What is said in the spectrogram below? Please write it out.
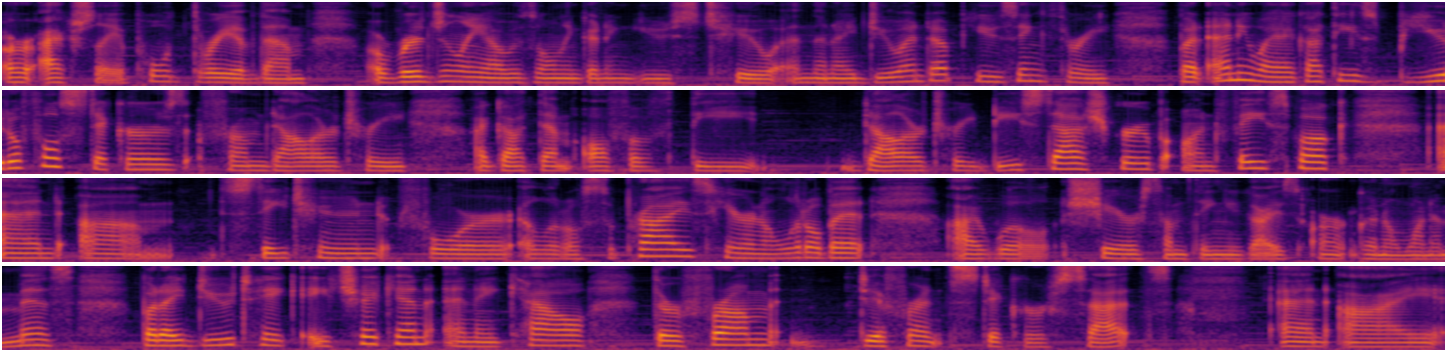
or actually I pulled three of them. Originally I was only going to use two and then I do end up using three. But anyway, I got these beautiful stickers from Dollar Tree. I got them off of the Dollar Tree D-Stash group on Facebook and um, stay tuned for a little surprise here in a little bit. I will share something you guys aren't going to want to miss. But I do take a chicken and a cow. They're from different sticker sets and I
